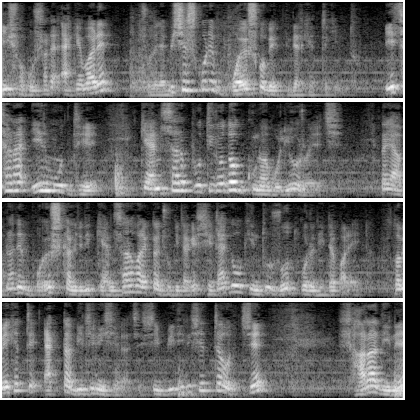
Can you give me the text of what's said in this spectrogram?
এই সমস্যাটা একেবারে চলে যায়। বিশেষ করে বয়স্ক ব্যক্তিদের ক্ষেত্রে কিন্তু। এছাড়া এর মধ্যে ক্যান্সার প্রতিরোধক গুণাবলীও রয়েছে। তাই আপনাদের বয়সকালে যদি ক্যান্সার হওয়ার একটা ঝুঁকি থাকে, সেটাকেও কিন্তু রোধ করে দিতে পারে এটা। তবে এক্ষেত্রে একটা বিধিনিষেধ আছে। সেই বিধিনিষেধটা হচ্ছে সারা দিনে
